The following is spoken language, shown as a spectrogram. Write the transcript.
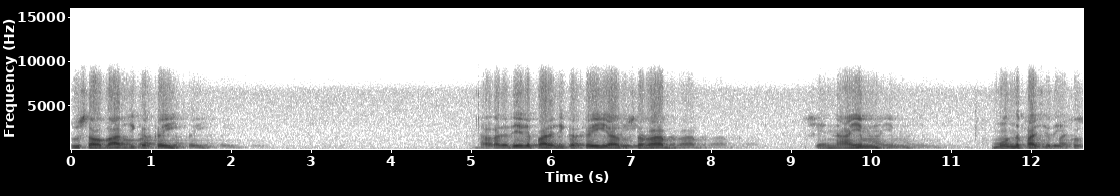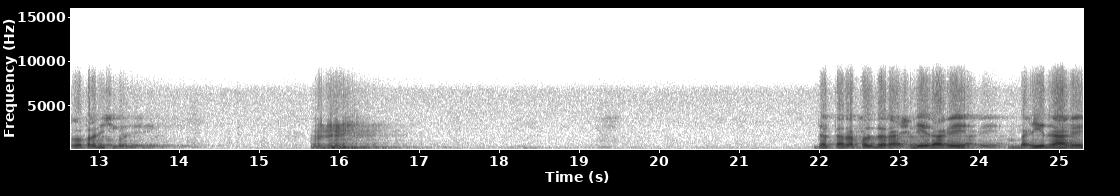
روستا باب ذکر کوي هغه د دې لپاره ذکر کوي یا رو سبب چې نایم مون د پاسه دی خو زوتره نشي ګرځي د طرف د راحلې راغې بعیر راغې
